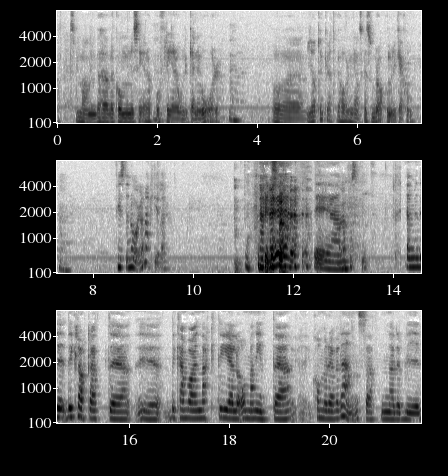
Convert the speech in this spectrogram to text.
att man behöver kommunicera på flera olika nivåer. Mm. Och eh, jag tycker att vi har en ganska så bra kommunikation. Finns det några nackdelar? Finns det? Eh, Några positivt? Ja, men det, det är klart att eh, eh, det kan vara en nackdel om man inte kommer överens. Att när det blir,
